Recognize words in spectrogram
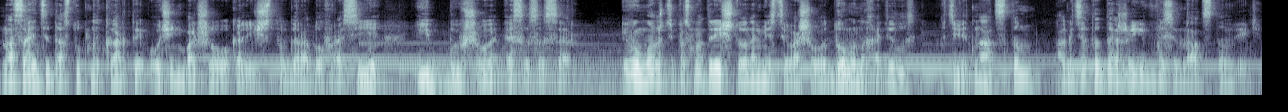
На сайте доступны карты очень большого количества городов России и бывшего СССР – и вы можете посмотреть, что на месте вашего дома находилось в 19, а где-то даже и в 18 веке.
